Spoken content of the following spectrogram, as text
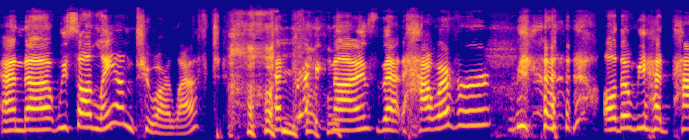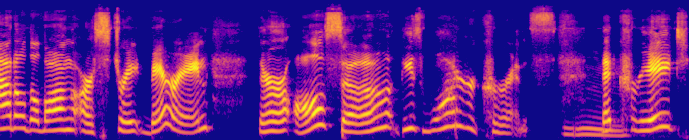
And uh, we saw land to our left oh, and no. recognized that, however, we had, although we had paddled along our straight bearing, there are also these water currents mm. that create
